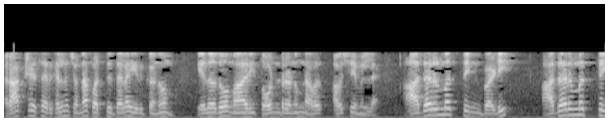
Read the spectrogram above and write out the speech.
ராட்சசர்கள்னு சொன்னா பத்து தலை இருக்கணும். ஏதோ மாறி தோன்றணும் அவசியம் இல்லை அதர்மத்தின்படி அதர்மத்தை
